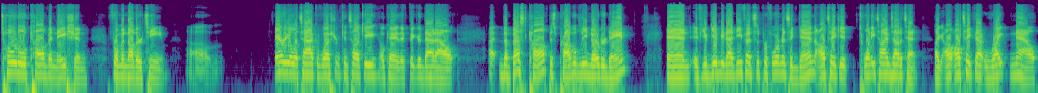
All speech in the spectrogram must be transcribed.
total combination from another team. Um, aerial attack of Western Kentucky, okay, they figured that out. The best comp is probably Notre Dame. And if you give me that defensive performance again, I'll take it 20 times out of 10. Like, I'll, I'll take that right now,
